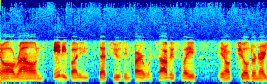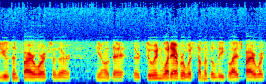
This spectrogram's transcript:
know, around anybody that's using fireworks. Obviously, you know, if children are using fireworks or they're, you know, they they're doing whatever with some of the legalized fireworks,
